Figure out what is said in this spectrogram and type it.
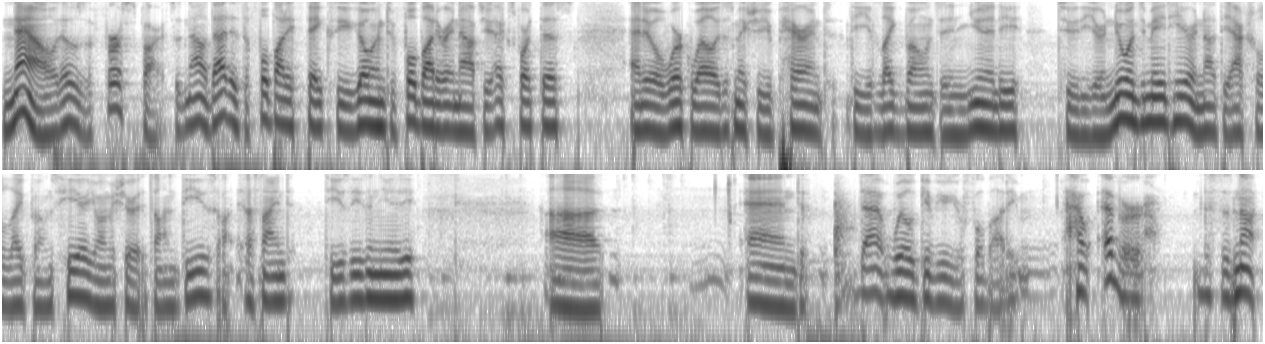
Now, that was the first part. So now that is the full body fake. So you go into full body right now after you export this, and it will work well. Just make sure you parent the leg bones in Unity to the, your new ones you made here and not the actual leg bones here. You want to make sure it's on these, uh, assigned to use these in Unity. Uh, and that will give you your full body. However, this does not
